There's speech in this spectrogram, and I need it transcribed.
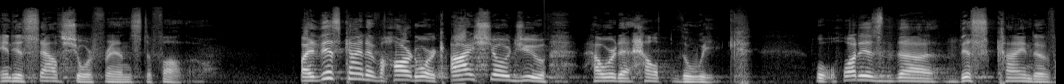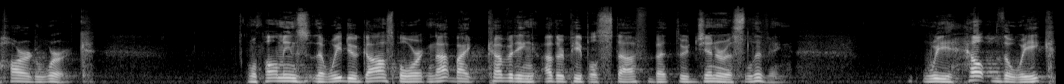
and his South Shore friends to follow. By this kind of hard work, I showed you how we're to help the weak. Well, what is the, this kind of hard work? Well, Paul means that we do gospel work not by coveting other people's stuff, but through generous living. We help the weak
